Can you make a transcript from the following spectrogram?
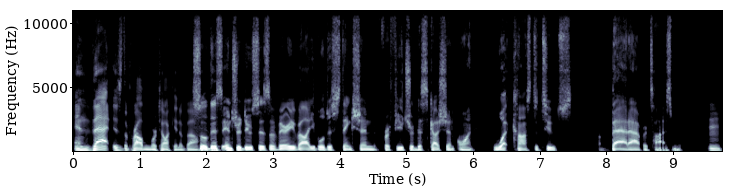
and that is the problem we're talking about. So this introduces a very valuable distinction for future discussion on what constitutes a bad advertisement. Mm.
